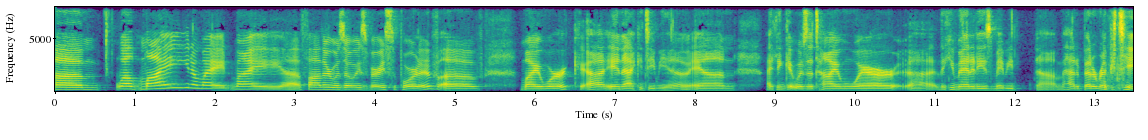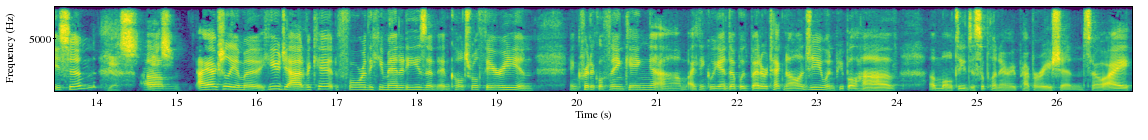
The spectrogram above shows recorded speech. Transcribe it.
um, well, my you know my my uh, father was always very supportive of my work uh, in academia, and I think it was a time where uh, the humanities maybe um, had a better reputation. Yes. Um, yes. I actually am a huge advocate for the humanities and, and cultural theory and, and critical thinking. Um, I think we end up with better technology when people have a multidisciplinary preparation. So I,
